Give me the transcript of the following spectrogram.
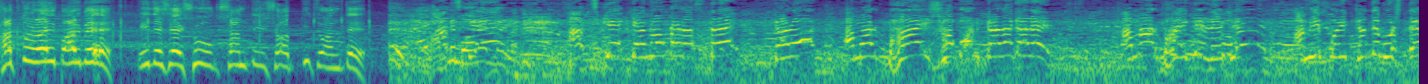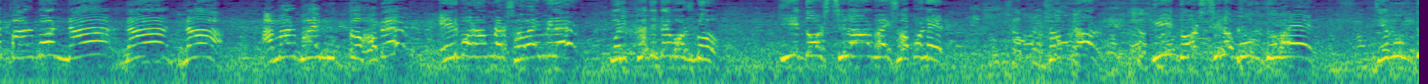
ছাত্ররাই পারবে এই দেশে সুখ শান্তি সব কিছু আনতে আজকে কেন আমরা রাস্তায় কারণ আমার ভাই স্বপন কারাগারে আমার ভাইকে রেখে আমি পরীক্ষাতে বসতে পারব না না না। আমার ভাই মুক্ত হবে। এরপর আমরা সবাই মিলে পরীক্ষা দিতে বসবো। কি দোষ ছিল আমার ভাই স্বপনের? স্বপ্নর। কি দোষ ছিল মুগ্ধ ভাইয়ের? যে মুগ্ধ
